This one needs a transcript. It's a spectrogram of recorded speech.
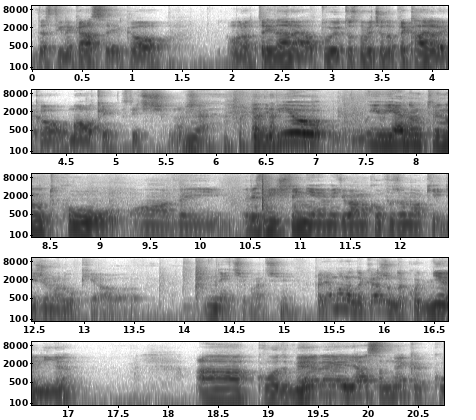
da stigne kasa i kao, ono, tri dana, ali tu, tu smo već ono prekaljali kao, ma okej, okay, stići će, znaš. Da. Ali bio i u jednom trenutku ovaj, razmišljenje među vama kao fuzonu, ok, dižemo ruke, ovo neće moći. Pa ja moram da kažem da kod nje nije, A kod mene, ja sam nekako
